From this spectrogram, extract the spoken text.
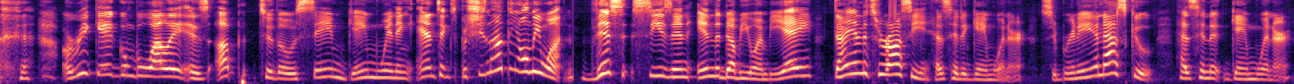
Arike Ogunbowale is up to those same game winning antics, but she's not the only one. This season in the WNBA, Diana Taurasi has hit a game winner. Sabrina Ionescu has hit a game winner.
